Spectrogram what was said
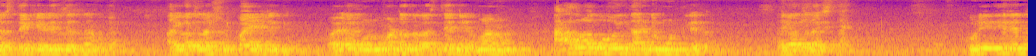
ರಸ್ತೆ ಕೇಳಿದ್ರಿ ನನಗೆ, ಐವತ್ತು ಲಕ್ಷ ರೂಪಾಯಿ ಇಟ್ಟಿದ್ವಿ. ಒಳ್ಳೆ ಗುಣಮಟ್ಟದ ರಸ್ತೆ ನಿರ್ಮಾಣ ಮಾಡಿ, ಆದರೂ ಅದು ಹೋಗಿ ದಾಂಡಿ ಮುಟ್ಲಿಲ್ಲ, ಐವತ್ತು ಲಕ್ಷದಾಗ ಕುಡಿ ನೀರಿನ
